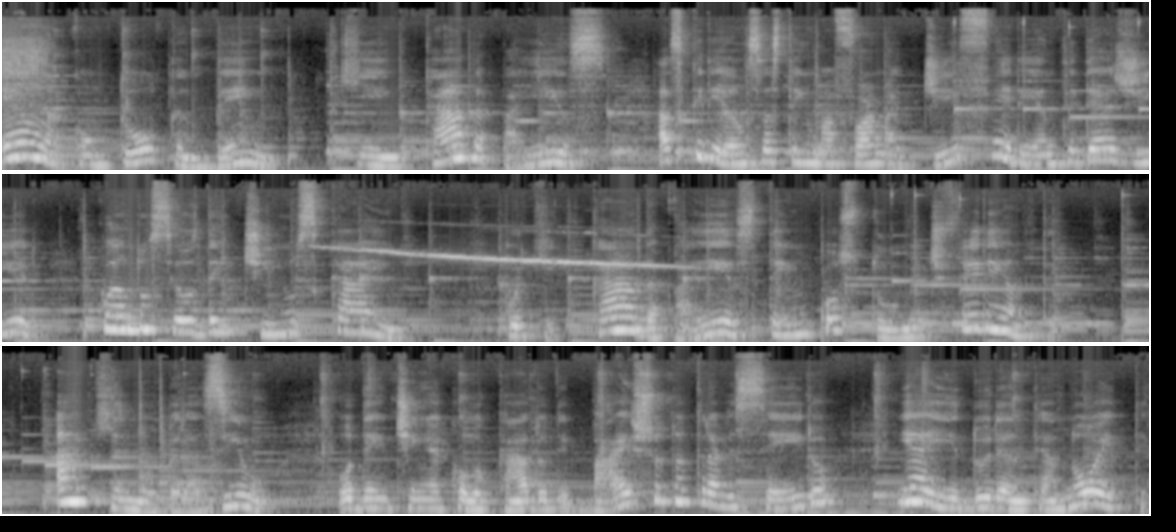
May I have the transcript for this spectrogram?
Ela contou também que em cada país as crianças têm uma forma diferente de agir quando seus dentinhos caem, porque cada país tem um costume diferente. Aqui no Brasil, o dentinho é colocado debaixo do travesseiro e aí, durante a noite,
